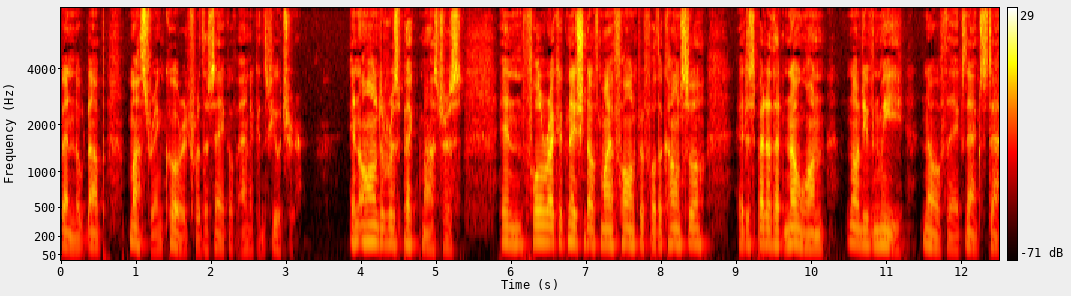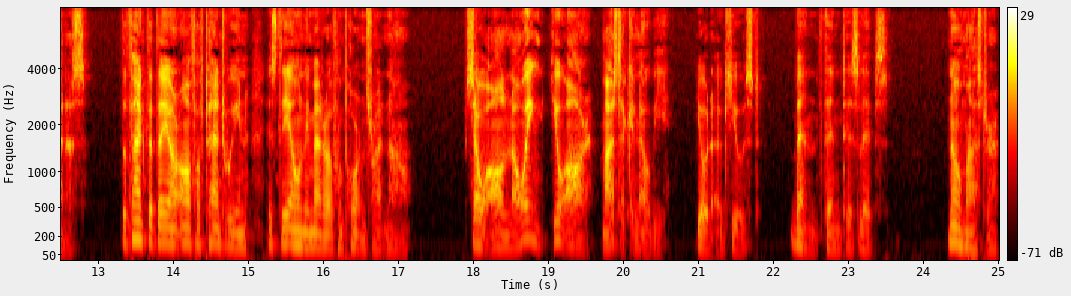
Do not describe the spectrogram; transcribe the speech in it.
Ben looked up, mustering courage for the sake of Anakin's future. In all due respect, masters, in full recognition of my fault before the Council, it is better that no one, not even me, know of their exact status. The fact that they are off of Tatooine is the only matter of importance right now. So all knowing you are, Master Kenobi, Yoda accused. Ben thinned his lips. No, Master,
